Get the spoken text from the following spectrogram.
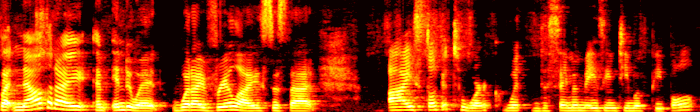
But now that I am into it, what I've realized is that I still get to work with the same amazing team of people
